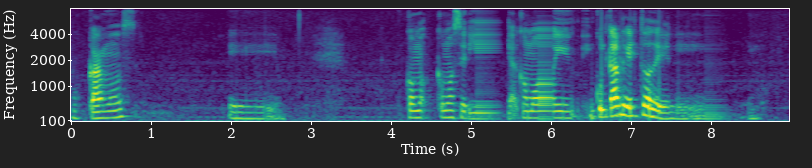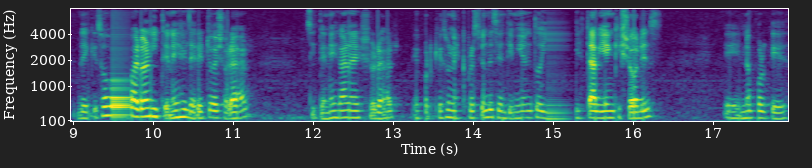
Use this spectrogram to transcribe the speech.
buscamos ¿cómo, ¿cómo, sería? Como inculcarle esto del, de que sos varón y tenés el derecho de llorar. Si tenés ganas de llorar es porque es una expresión de sentimiento y está bien que llores eh, no porque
